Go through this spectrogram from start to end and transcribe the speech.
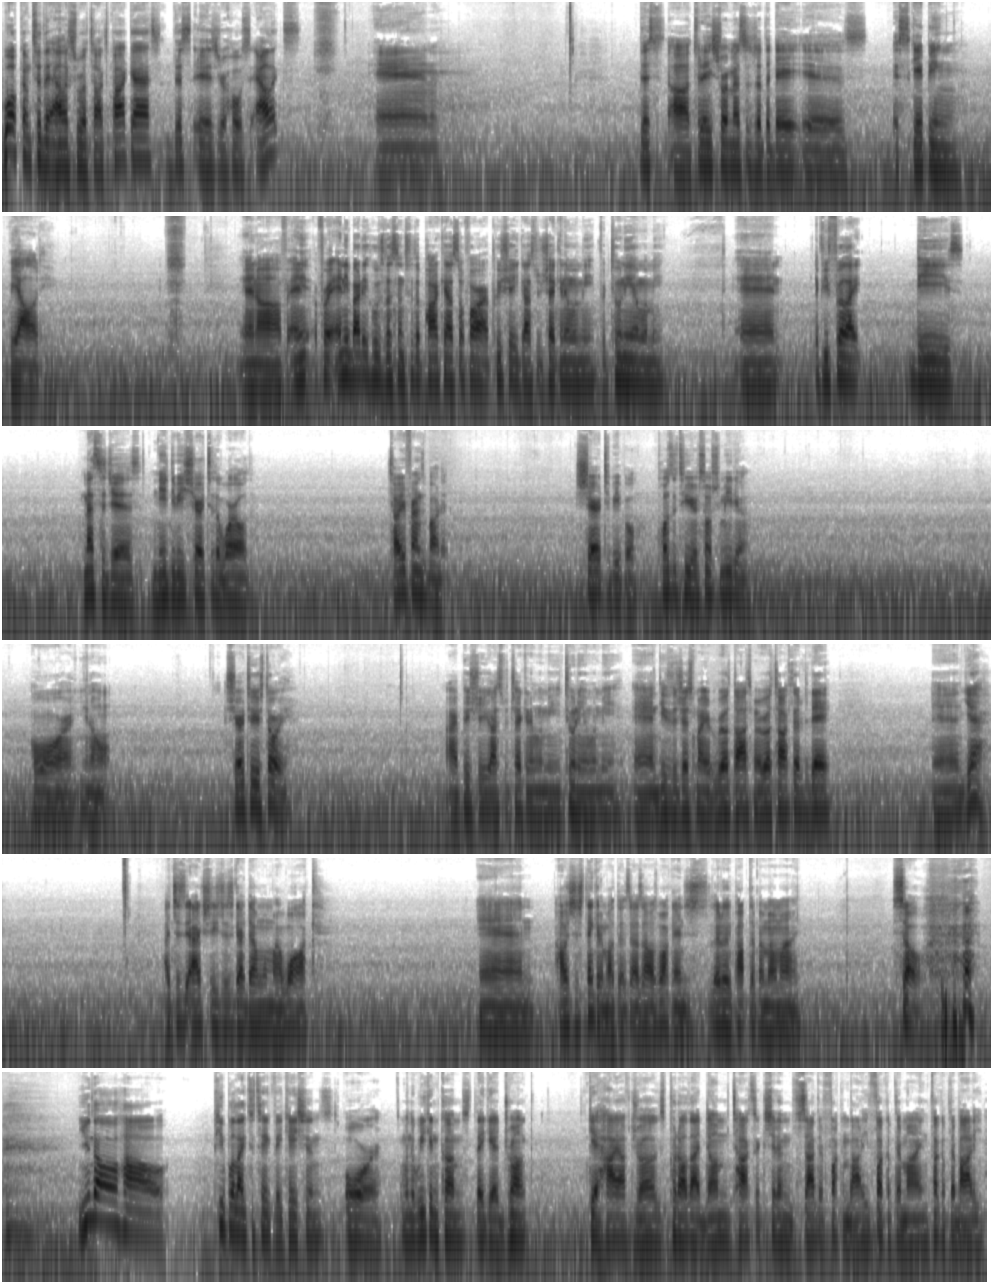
Welcome to the Alex Real Talks podcast. This is your host, Alex. And this uh, today's short message of the day is escaping reality. And uh, for any for anybody who's listened to the podcast so far, I appreciate you guys for checking in with me, for tuning in with me. And if you feel like these messages need to be shared to the world, tell your friends about it. Share it to people. Post it to your social media. Or, you know, share it to your story. I appreciate you guys for checking in with me, tuning in with me. And these are just my real thoughts, my real talk of the day. And yeah. I just actually just got done with my walk. And I was just thinking about this as I was walking and just literally popped up in my mind. So, you know how people like to take vacations or when the weekend comes, they get drunk get high off drugs, put all that dumb, toxic shit inside their fucking body, fuck up their mind, fuck up their body,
